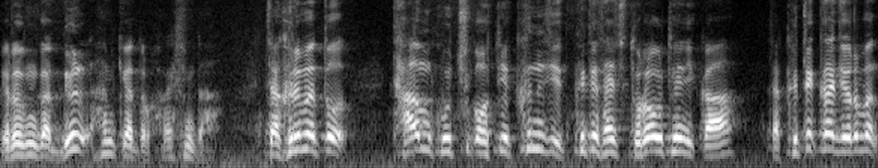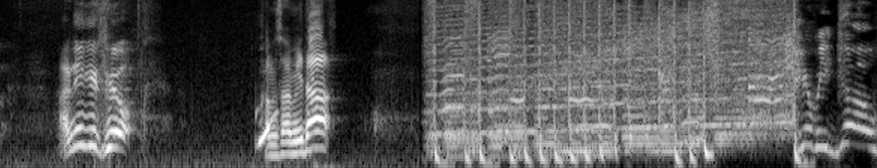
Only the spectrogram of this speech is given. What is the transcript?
여러분과 늘 함께 하도록 하겠습니다. 자, 그러면 또 다음 고추가 어떻게 크는지 그때 다시 돌아올 테니까 자, 그때까지 여러분 안녕히 계세요. 감사합니다. Here we go.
